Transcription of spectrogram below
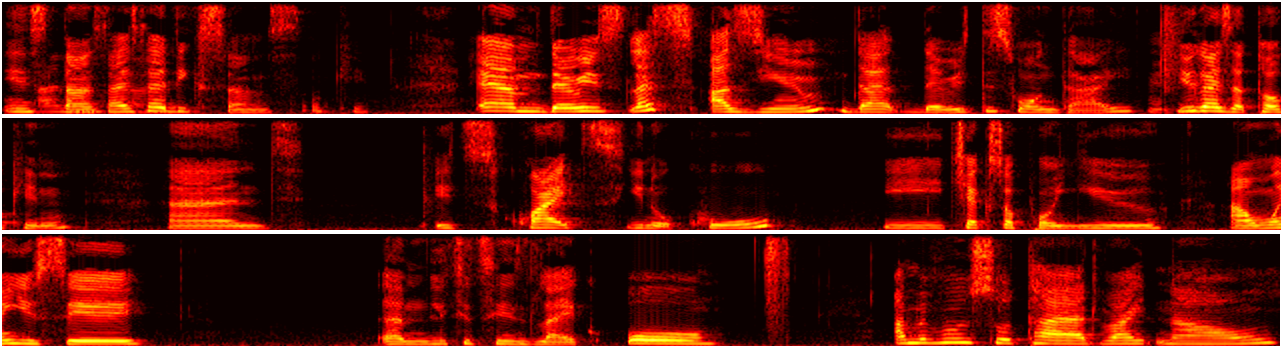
instance. I said instance. Okay. Um, there is. Let's assume that there is this one guy. You guys are talking, and it's quite you know cool. He checks up on you, and when you say um little things like, "Oh, I'm even so tired right now,"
